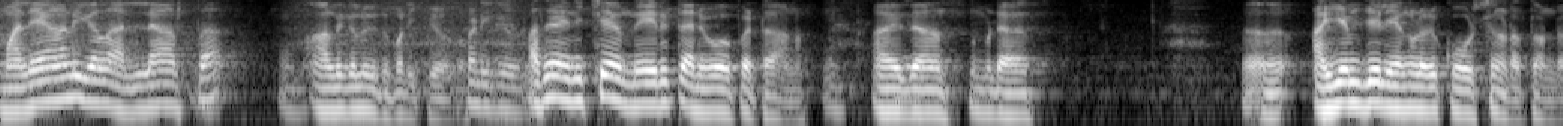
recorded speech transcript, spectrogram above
മലയാളികളല്ലാത്ത ആളുകളും ഇത് പഠിക്കുകയുള്ളൂ. അത് എനിക്ക് നേരിട്ട് അനുഭവപ്പെട്ടതാണ്. അതായത് നമ്മുടെ ഐ എം ജിയിൽ ഞങ്ങളൊരു കോഴ്സ് നടത്തുന്നുണ്ട്.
